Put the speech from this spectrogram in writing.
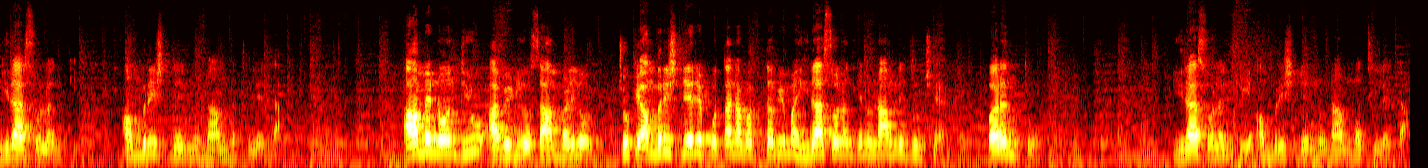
હીરા સોલંકી અંબરીશ ડેરનું નામ નથી લેતા. આ અમે નોંધ્યું, આ વીડિયો સાંભળ્યો. જો કે અંબરીશ ડેરે પોતાના વક્તવ્યમાં હીરા સોલંકીનું નામ લીધું છે, પરંતુ હીરા સોલંકી અંબરીશ ડેરનું નામ નથી લેતા.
